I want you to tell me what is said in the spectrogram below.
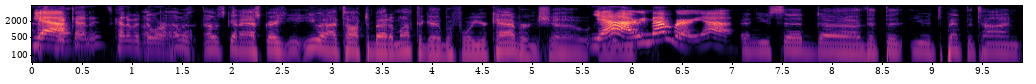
Yeah. kind of it's kind of adorable. I was I was going to ask Grace. You, you and I talked about a month ago before your cavern show. Yeah, I remember. Yeah. and you said uh, that the you had spent the time,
